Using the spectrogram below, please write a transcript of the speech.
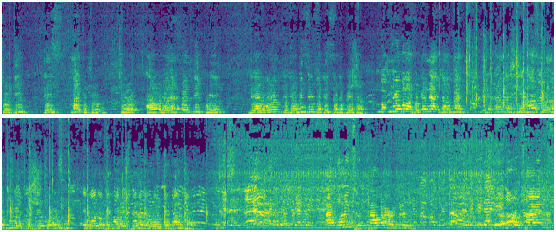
forgive this microphone. To our one and only queen, they one, the, the reason for this celebration. But Mioba, forget that Jalbai. The time that she has one or two words to share for us, a word of encouragement and a word of advice. I'm wanting to empower our youth. A lot of times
